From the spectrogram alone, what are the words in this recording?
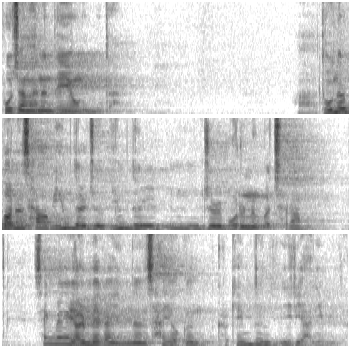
보장하는 내용입니다. 아, 돈을 버는 사업이 힘들 줄, 힘든 줄 모르는 것처럼 생명의 열매가 있는 사역은 그렇게 힘든 일이 아닙니다.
